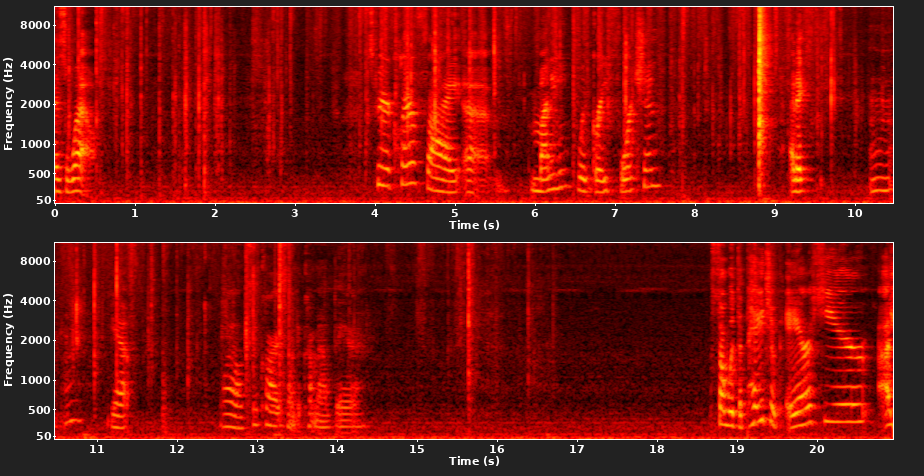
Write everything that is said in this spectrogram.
as well. Spirit, clarify um, money with great fortune. And it, mm -mm, yeah. Wow, two cards want to come out there. So with the page of air here, uh,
